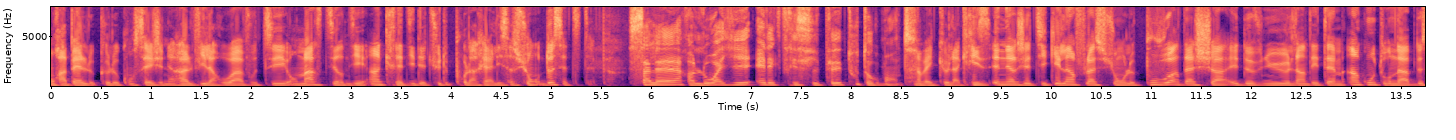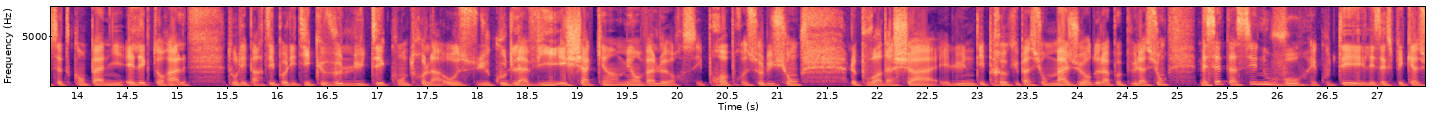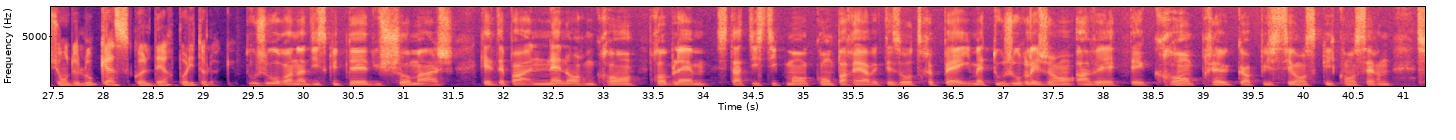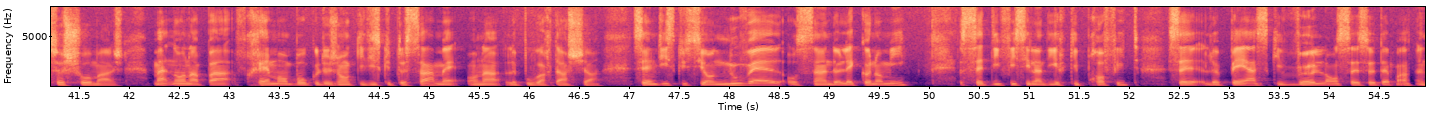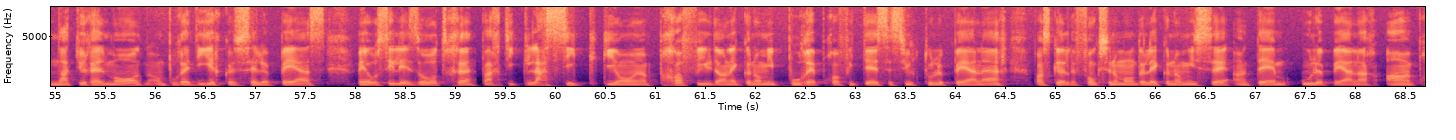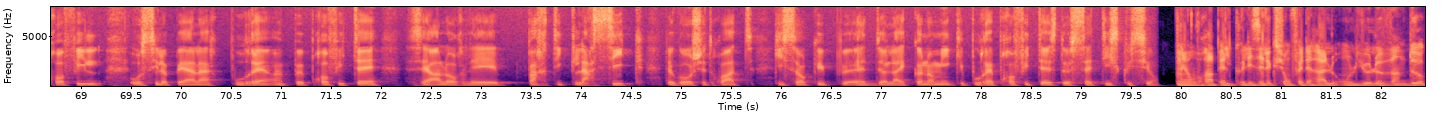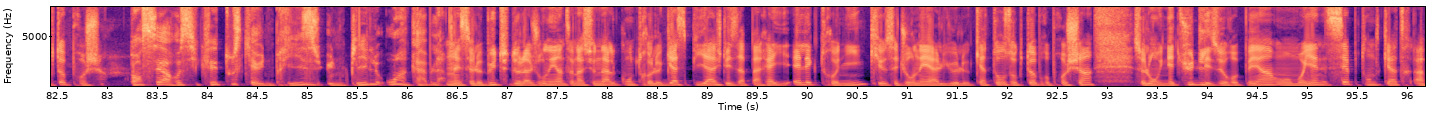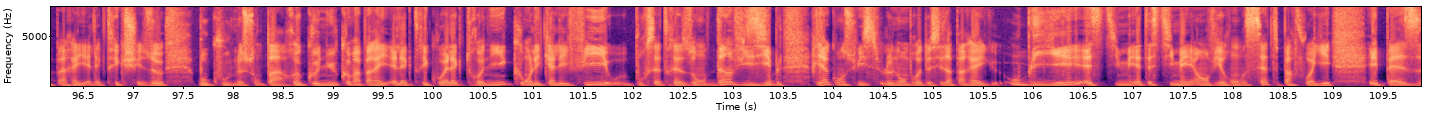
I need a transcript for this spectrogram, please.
On rappelle que le Conseil général Villaroy a voté en mars dernier un crédit d'étude pour la réalisation de cette STEP. Salaire, loyer, électricité, tout augmente. Avec la crise énergétique et l'inflation, le pouvoir d'achat est devenu l'un des thèmes incontournables de cette campagne électorale. Tous les partis politiques que veulent lutter contre la hausse du coût de la vie et chacun met en valeur ses propres solutions. Le pouvoir d'achat est l'une des préoccupations majeures de la population, mais c'est assez nouveau. Écoutez les explications de Lucas Golder, politologue. Toujours, on a discuté du chômage, qui n'était pas un énorme grand problème statistiquement comparé avec des autres pays, mais toujours les gens avaient des grandes préoccupations ce qui concerne ce chômage. Maintenant, on n'a pas vraiment beaucoup de gens qui discutent de ça, mais on a le pouvoir d'achat. C'est une discussion nouvelle au sein de l'économie c'est difficile à dire qui profite. C'est le PS qui veut lancer ce débat. Naturellement, on pourrait dire que c'est le PS, mais aussi les autres partis classiques qui ont un profil dans l'économie pourraient profiter. C'est surtout le PLR, parce que le fonctionnement de l'économie, c'est un thème où le PLR a un profil. Aussi, le PLR pourrait un peu profiter. C'est alors les partis classiques de gauche et droite qui s'occupent de l'économie qui pourraient profiter de cette discussion. Et on vous rappelle que les élections fédérales ont lieu le 22 octobre prochain. Pensez à recycler tout ce qui a une prise, une pile ou un câble. C'est le but de la journée internationale contre le gaspillage des appareils électroniques. Cette journée a lieu le 14 octobre prochain. Selon une étude, les Européens ont en moyenne 74 appareils électriques chez eux. Beaucoup ne sont pas reconnus comme appareils électriques ou électroniques. On les qualifie pour cette raison d'invisibles. Rien qu'en Suisse, le nombre de ces appareils oubliés estimé, est estimé à environ 7 par foyer et pèse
